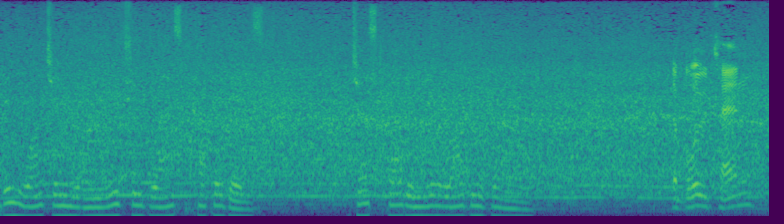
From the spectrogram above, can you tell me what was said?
Been watching you on YouTube last couple days. Just got in your lobby bro. The blue 10?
